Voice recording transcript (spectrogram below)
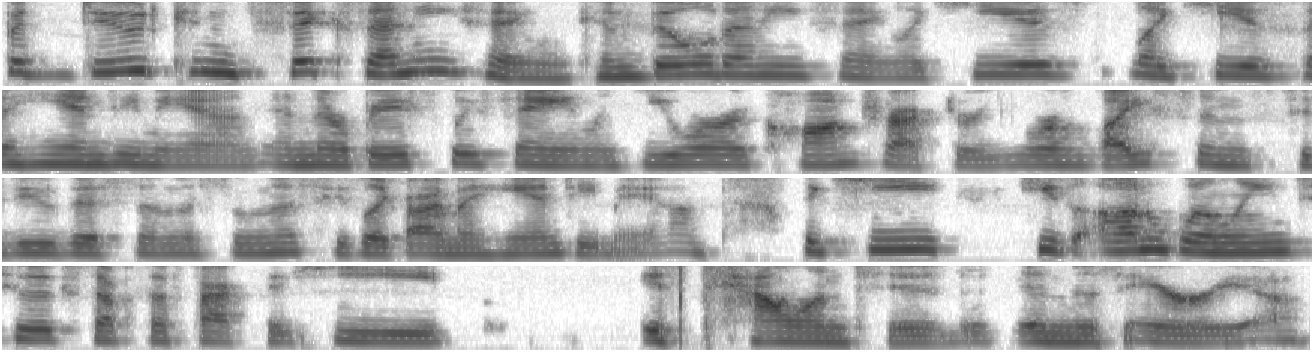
but dude can fix anything, can build anything. Like he is like he is the handyman. And they're basically saying, like, you are a contractor, you are licensed to do this and this and this. He's like, I'm a handyman. Like he he's unwilling to accept the fact that he is talented in this area.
